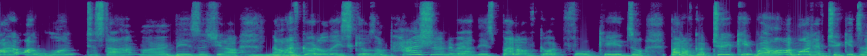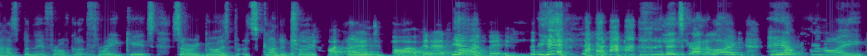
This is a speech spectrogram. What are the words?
I, I want to start my own business. You know, mm. I've got all these skills. I'm passionate about this, but I've got four kids, or but I've got two kids. Well, I might have two kids and a husband. Therefore, I've got three kids. Sorry, guys, but it's kind of true. I can um, add to five. I can add yeah, five then. yeah, it's kind of like how yeah. can I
